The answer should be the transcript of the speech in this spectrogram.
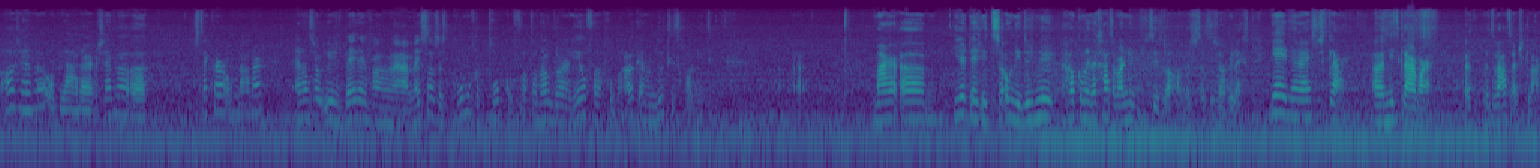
Oh, ze hebben oplader. Ze hebben uh, stekkeroplader. En dan zo'n USB denk van, uh, meestal is het krom getrokken of wat dan ook door heel veel gebruik. En dan doet hij het gewoon niet. Maar um, hier deed hij het zo niet. Dus nu hou ik hem in de gaten. Maar nu doet hij het wel. Dus dat is wel relaxed. Jee, de rijst is klaar. Uh, niet klaar, maar het, water is klaar.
